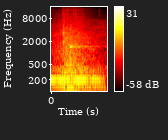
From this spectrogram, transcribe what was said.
Mm-hmm.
